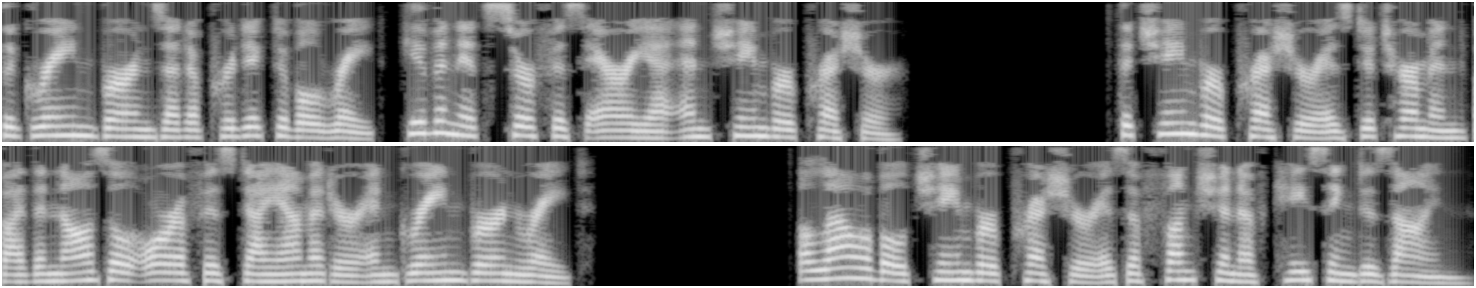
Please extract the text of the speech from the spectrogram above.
the grain burns at a predictable rate, given its surface area and chamber pressure. The chamber pressure is determined by the nozzle orifice diameter and grain burn rate. Allowable chamber pressure is a function of casing design.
